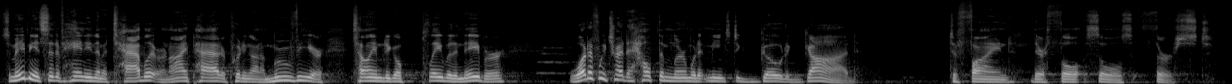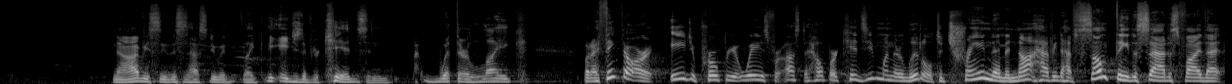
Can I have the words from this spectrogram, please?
So maybe instead of handing them a tablet or an iPad or putting on a movie or telling them to go play with a neighbor, what if we tried to help them learn what it means to go to God to find their soul's thirst? Now, obviously, this has to do with like the ages of your kids and what they're like. But I think there are age appropriate ways for us to help our kids, even when they're little, to train them and not having to have something to satisfy that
